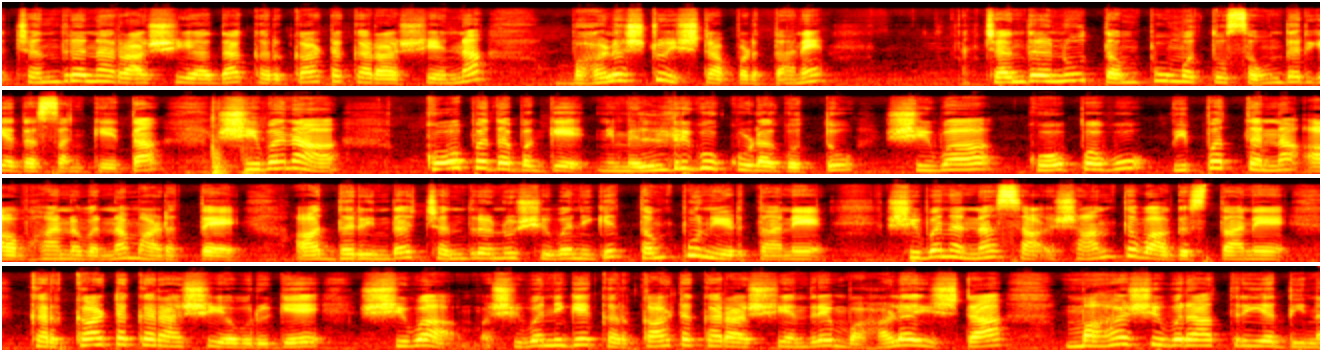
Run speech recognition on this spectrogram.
ಚಂದ್ರನ ರಾಶಿಯಾದ ಕರ್ಕಾಟಕ ರಾಶಿಯನ್ನ ಬಹಳಷ್ಟು ಇಷ್ಟಪಡ್ತಾನೆ. ಚಂದ್ರನು ತಂಪು ಮತ್ತು ಸೌಂದರ್ಯದ ಸಂಕೇತ. ಶಿವನ ಕೋಪದ ಬಗ್ಗೆ ನಿಮ್ಮೆಲ್ರಿಗೂ ಕೂಡ ಗೊತ್ತು. ಶಿವ ಕೋಪವು ವಿಪತ್ತನ್ನ ಆಹ್ವಾನವನ್ನ ಮಾಡುತ್ತೆ. ಆದ್ದರಿಂದ ಚಂದ್ರನು ಶಿವನಿಗೆ ತಂಪು ನೀಡ್ತಾನೆ. ಶಿವನನ್ನ ಶಾಂತವಾಗಿಸ್ತಾನೆ. ಕರ್ಕಾಟಕ ರಾಶಿಯವರಿಗೆ ಶಿವ, ಶಿವನಿಗೆ ಕರ್ಕಾಟಕ ರಾಶಿ ಅಂದ್ರೆ ಬಹಳ ಇಷ್ಟ. ಮಹಾಶಿವರಾತ್ರಿಯ ದಿನ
